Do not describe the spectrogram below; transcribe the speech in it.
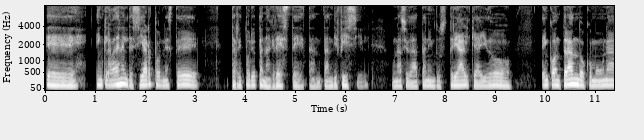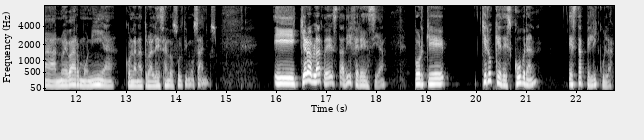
eh, enclavada en el desierto, en este territorio tan agreste, tan, tan difícil, una ciudad tan industrial que ha ido encontrando como una nueva armonía con la naturaleza en los últimos años. Y quiero hablar de esta diferencia porque quiero que descubran esta película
